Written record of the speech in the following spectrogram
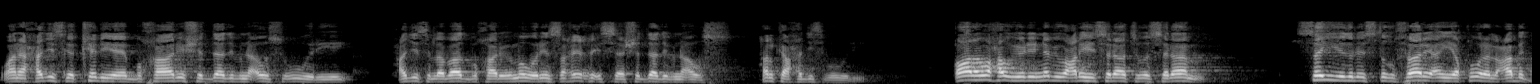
waana xadiiska keliya ee bukhaari shadaad ibna aws uu weriyey xadiis labaad bukhaari uma warin saxiixiisa shadaad ibna aws halkaa xadiis buu weriyey qaala waxa uu yidhi nebigu calayhi salaatu wasalaam sayid listikfaari an yaquula alcabd.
